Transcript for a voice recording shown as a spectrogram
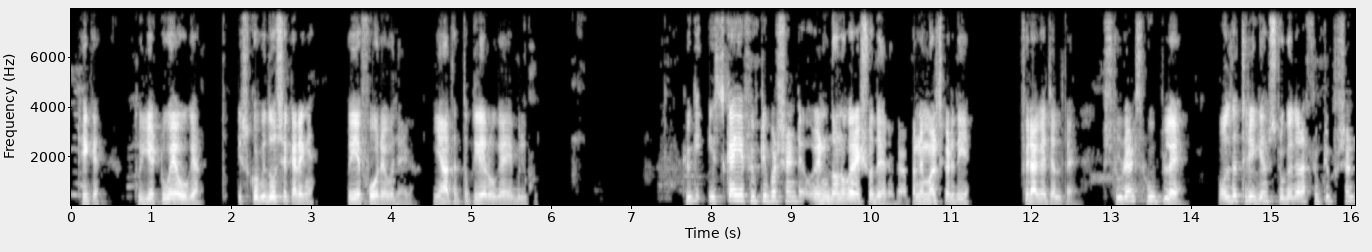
ठीक है? तो ये टू ए हो गया तो इसको भी दो से करेंगे तो ये फोर ए हो जाएगा। यहाँ तक तो क्लियर हो गया ये बिल्कुल। क्योंकि इसका ये फिफ्टी परसेंट है और इन दोनों का रेशो दे रखा है। अपन ने मर्ज कर दिया, फिर आगे चलते हैं। Students who play all the three games together are fifty percent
